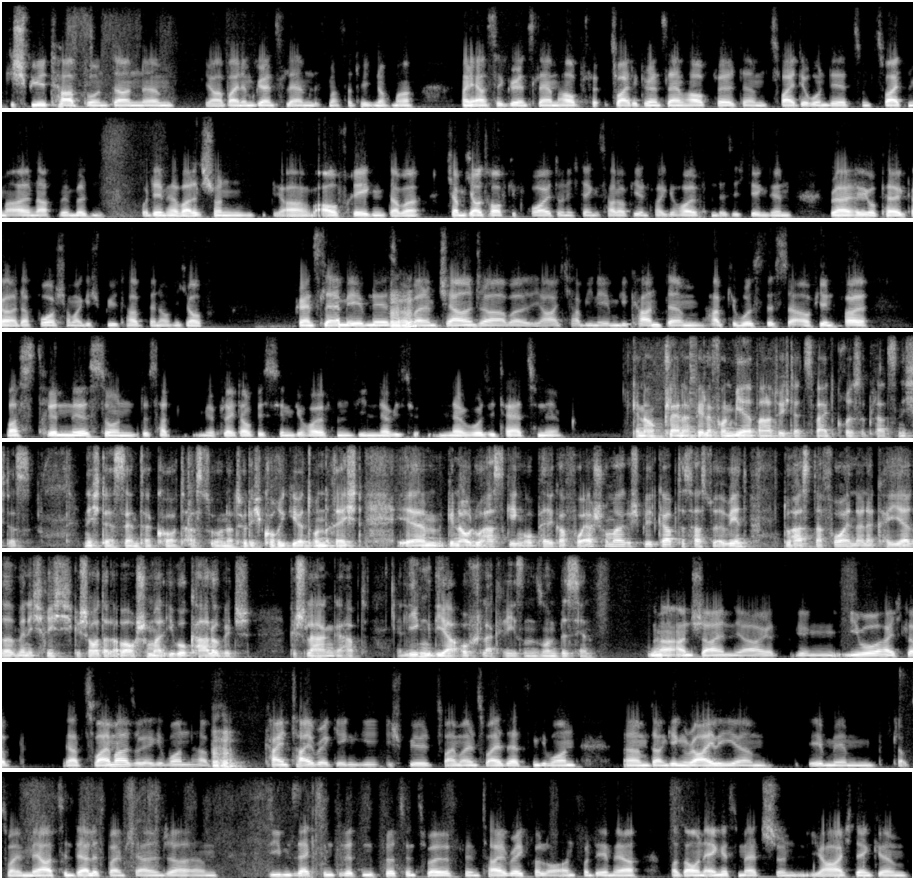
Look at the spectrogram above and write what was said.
gespielt habe. Und dann ähm, ja, bei einem Grand Slam, das macht natürlich nochmal mein erster Grand Slam Hauptfeld, zweite Grand Slam Hauptfeld, ähm, zweite Runde zum zweiten Mal nach Wimbledon. Von dem her war das schon ja, aufregend, aber ich habe mich auch darauf gefreut und ich denke, es hat auf jeden Fall geholfen, dass ich gegen den Riley Opelka davor schon mal gespielt habe, wenn auch nicht auf Grand Slam-Ebene, mhm. sondern bei einem Challenger. Aber ja, ich habe ihn eben gekannt, ähm, habe gewusst, dass da auf jeden Fall was drin ist und das hat mir vielleicht auch ein bisschen geholfen, die Nervosität zu nehmen. Genau, kleiner Fehler von mir war natürlich der zweitgrößte Platz, nicht, das, nicht der Center Court, hast du natürlich korrigiert und recht. Ähm, genau, du hast gegen Opelka vorher schon mal gespielt gehabt, das hast du erwähnt. Du hast davor in deiner Karriere, wenn ich richtig geschaut habe, aber auch schon mal Ivo Karlovic geschlagen gehabt. Liegen dir Aufschlagriesen so ein bisschen? Na, anscheinend, ja. Jetzt gegen Ivo habe ich, glaube ja, zweimal sogar gewonnen, habe mhm. Kein Tiebreak gegen ihn gespielt, zweimal in zwei Sätzen gewonnen. Ähm, dann gegen Riley ähm, eben im, ich glaube, zwar im März in Dallas beim Challenger, ähm, 7-6 im dritten, 14-12 im Tiebreak verloren. Von dem her war es auch ein enges Match. Und ja, ich denke, ähm,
